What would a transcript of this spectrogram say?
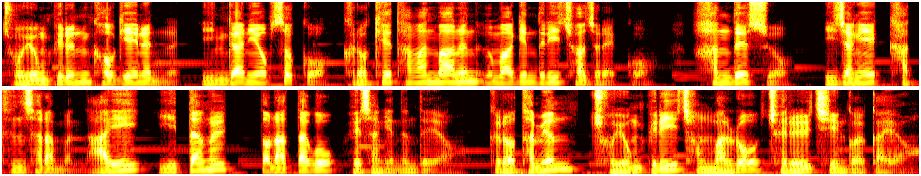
조용필은 거기에는 인간이 없었고 그렇게 당한 많은 음악인들이 좌절했고 한대수, 이장의 같은 사람은 아예 이 땅을 떠났다고 회상했는데요. 그렇다면 조용필이 정말로 죄를 지은 걸까요?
